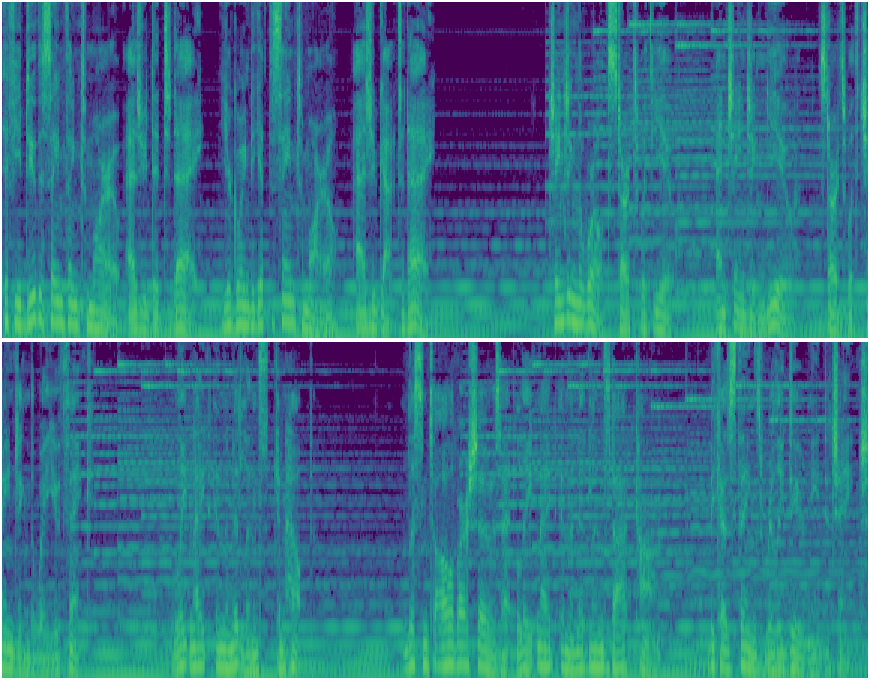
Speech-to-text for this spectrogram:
If you do the same thing tomorrow as you did today, you're going to get the same tomorrow as you got today. Changing the world starts with you, and changing you starts with changing the way you think. Late Night in the Midlands can help. Listen to all of our shows at latenightinthemidlands.com because things really do need to change.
